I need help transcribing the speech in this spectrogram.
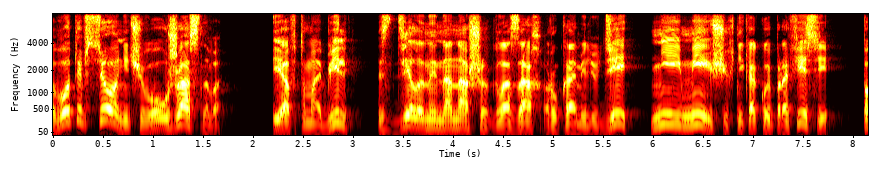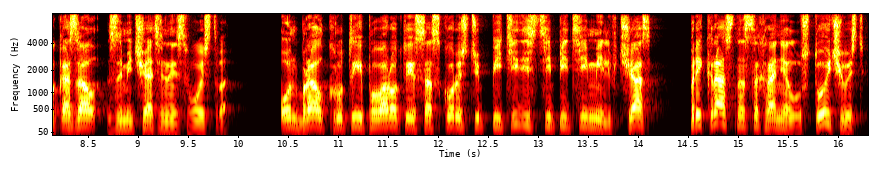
вот и все, ничего ужасного. И автомобиль, сделанный на наших глазах руками людей, не имеющих никакой профессии, показал замечательные свойства. Он брал крутые повороты со скоростью 55 миль в час, прекрасно сохранял устойчивость,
